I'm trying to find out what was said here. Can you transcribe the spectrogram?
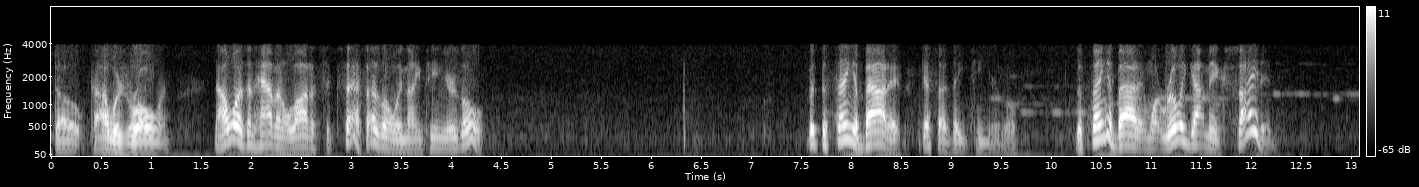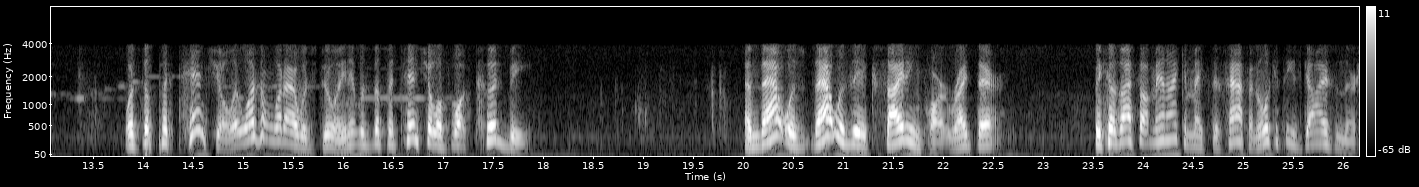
stoked. I was rolling. Now I wasn't having a lot of success. I was only 19 years old. But the thing about it, I guess I was 18 years old. The thing about it, and what really got me excited, was the potential. It wasn't what I was doing; it was the potential of what could be. And that was that was the exciting part right there, because I thought, man, I can make this happen. Look at these guys in their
